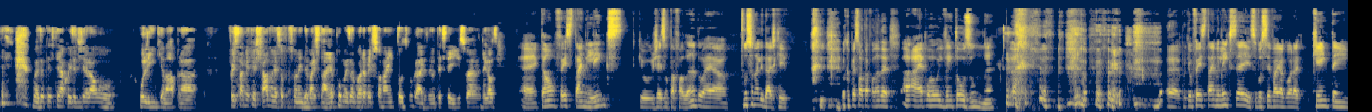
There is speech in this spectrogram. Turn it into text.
mas eu testei a coisa de gerar o, o link lá para FaceTime é fechado, né? Só funciona em device da Apple, mas agora vai funcionar em todos os lugares. Eu testei isso, é legalzinho. É, então, FaceTime Links, que o Jason tá falando, é a funcionalidade que o que o pessoal tá falando é a, Apple inventou o Zoom, né? é, porque o FaceTime Links é isso. Você vai agora, quem tem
